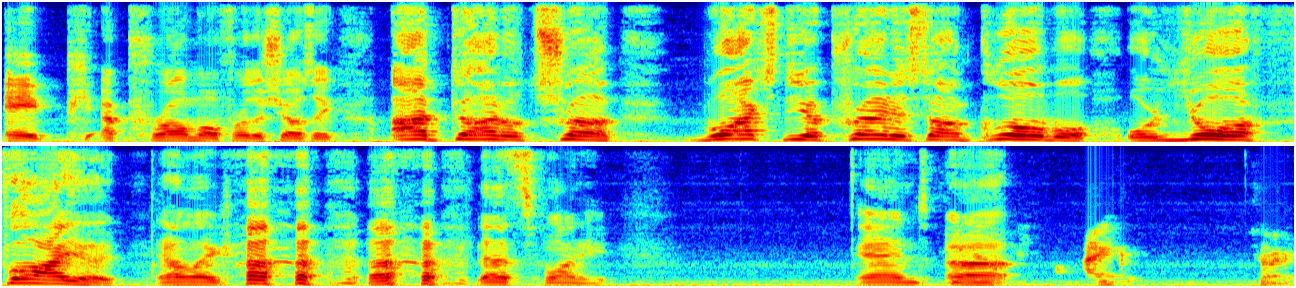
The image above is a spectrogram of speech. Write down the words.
a, a promo for the show saying, I'm Donald Trump. Watch The Apprentice on Global or you're fired. And I'm like, that's funny. And uh, I, sorry.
